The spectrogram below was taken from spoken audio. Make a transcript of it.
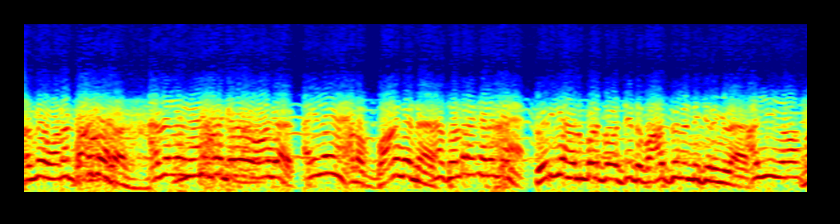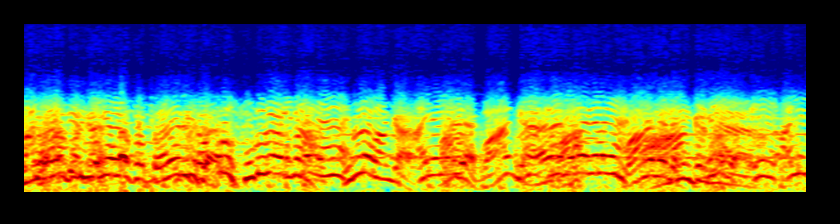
அண்ணே வணக்கம். அதெல்லாம் வாங்க. இல்ல. அட, வாங்கண்ணே. நான் சொல்றேன் கேளுங்க. பெரிய அன்பளிப்பை வச்சுட்டு வாசல்ல நிக்கிறீங்களே? ஐயோ. சுடுகாடு தான். உள்ள வாங்க. வாங்க. வாங்க. வாங்க. ஐயோ.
